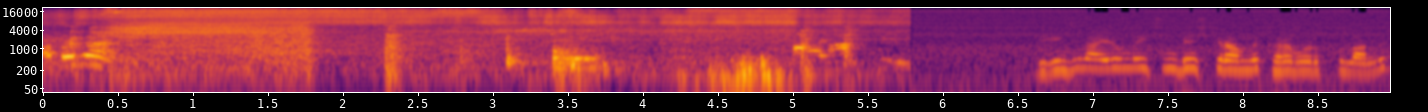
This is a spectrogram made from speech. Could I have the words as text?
Atakan. Birinci ayrılma için 5 gramlık karabarut kullandık.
